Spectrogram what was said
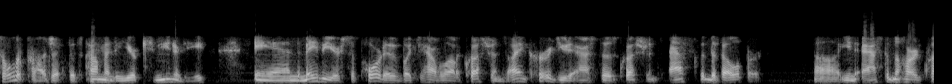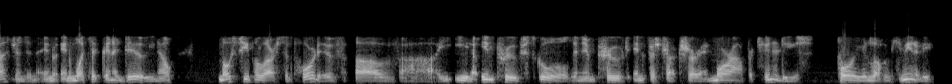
solar project that's coming to your community and maybe you're supportive, but you have a lot of questions, I encourage you to ask those questions. Ask the developer, uh, you know, ask them the hard questions and, and, and what's it going to do? You know, most people are supportive of, uh, you know, improved schools and improved infrastructure and more opportunities for your local community.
